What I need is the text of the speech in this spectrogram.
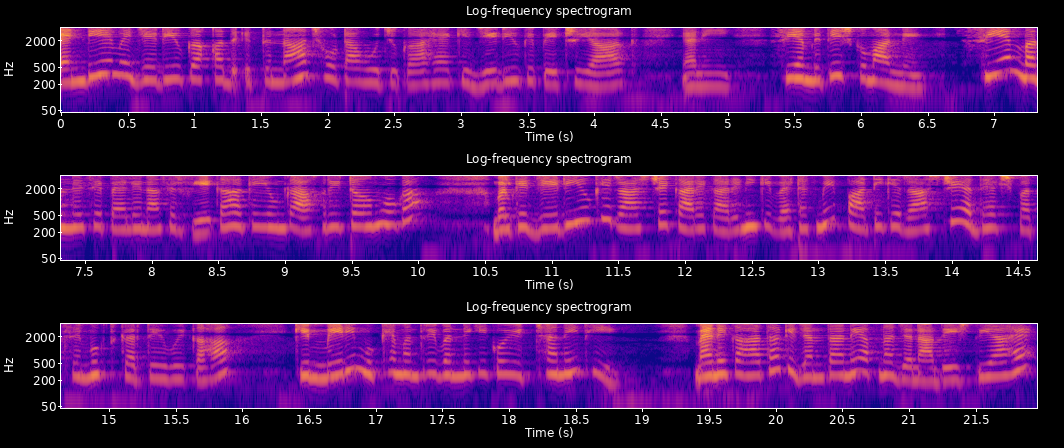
एनडीए में जेडीयू का कद इतना छोटा हो चुका है कि जेडीयू के पेट्रियार्क, यानी सीएम नीतीश कुमार ने सीएम बनने से पहले न सिर्फ़ ये कहा कि ये उनका आखिरी टर्म होगा, बल्कि जेडीयू की राष्ट्रीय कार्यकारिणी की बैठक में पार्टी के राष्ट्रीय अध्यक्ष पद से मुक्त करते हुए कहा कि मेरी मुख्यमंत्री बनने की कोई इच्छा नहीं थी। मैंने कहा था कि जनता ने अपना जनादेश दिया है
